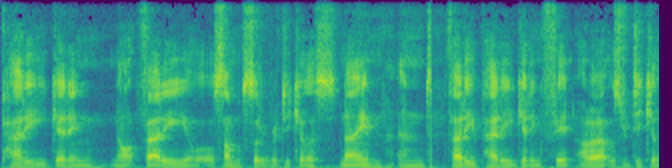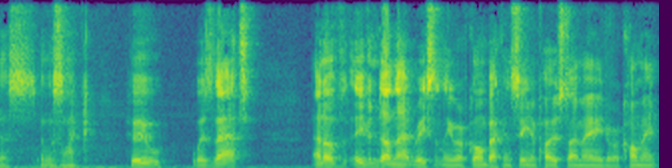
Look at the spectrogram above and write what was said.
Patty getting not fatty or, or some sort of ridiculous name, and Fatty Patty getting fit. I don't know, it was ridiculous. It was like, who was that? And I've even done that recently where I've gone back and seen a post I made or a comment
